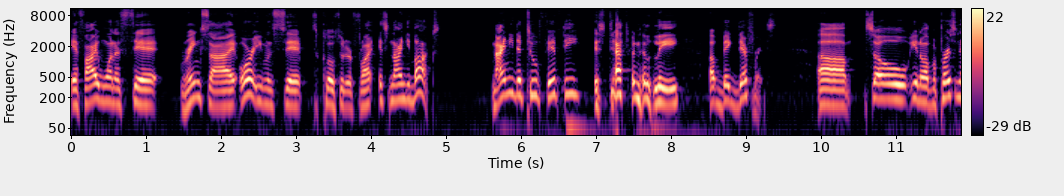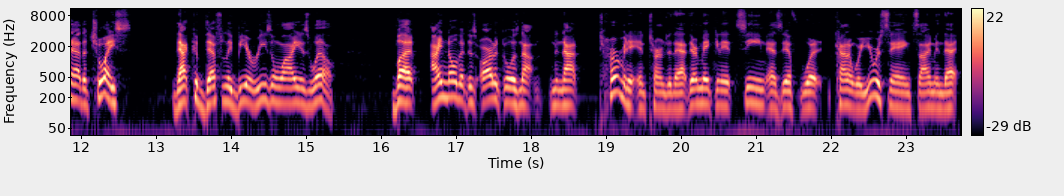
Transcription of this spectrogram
If I want to sit ringside or even sit closer to the front, it's 90 bucks. 90 to 250 is definitely a big difference. Uh, so, you know, if a person had a choice, that could definitely be a reason why as well. But I know that this article is not not terminate in terms of that. They're making it seem as if what kind of where you were saying, Simon, that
